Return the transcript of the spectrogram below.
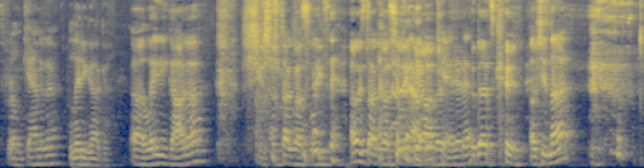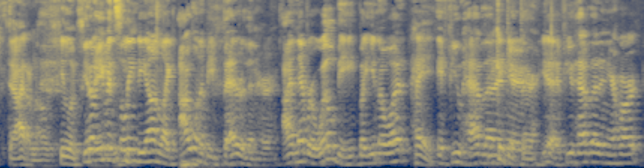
from Canada? Lady Gaga. Uh, Lady Gaga. Shoot, I'm talking about Celine. I was talking about Celine From Dion, but, Canada. but that's good. Oh, she's not. I don't know. She looks. You know, great. even Celine Dion, like I want to be better than her. I never will be, but you know what? Hey, If you have that You in could get your there. yeah, if you have that in your heart,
